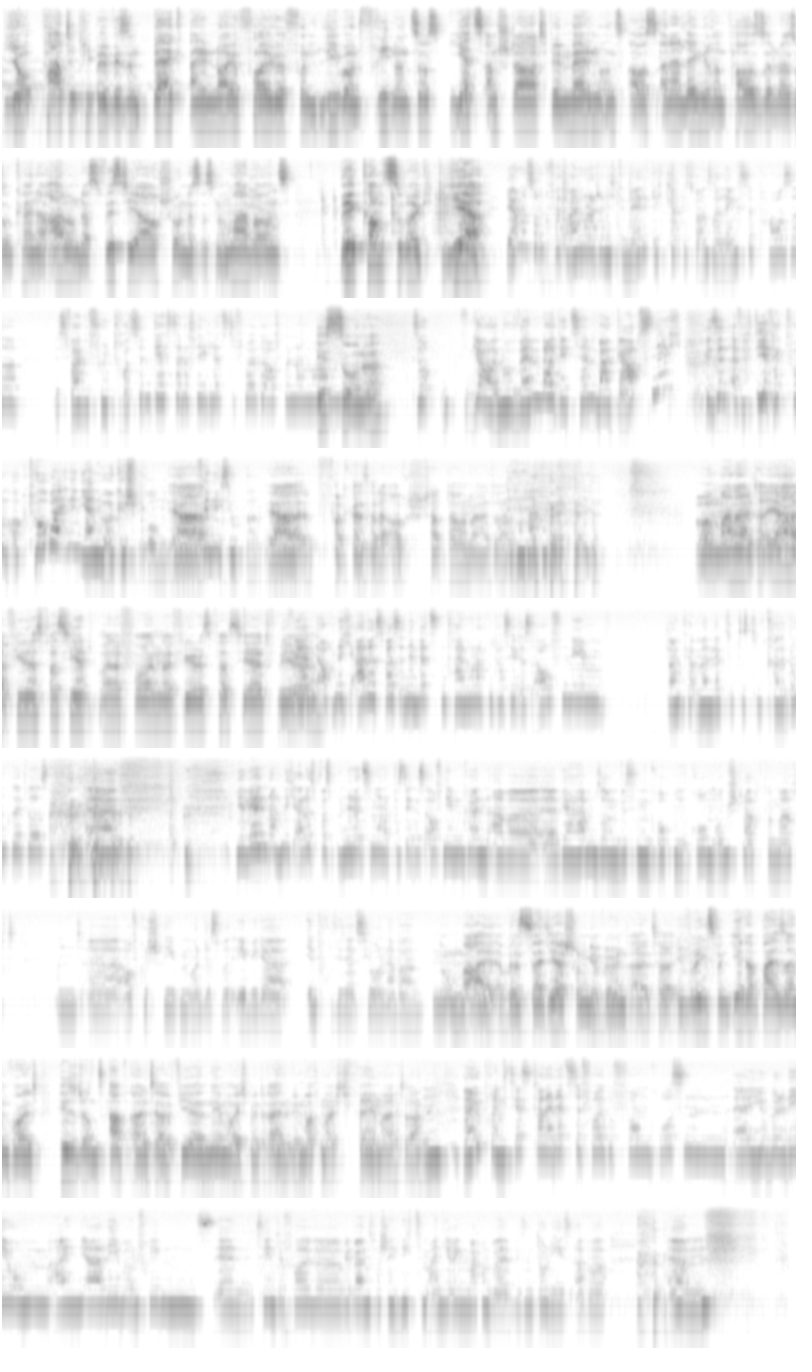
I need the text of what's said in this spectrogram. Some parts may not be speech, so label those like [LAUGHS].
Yo, Party People, wir sind back. Eine neue Folge von Liebe und Frieden und Sus jetzt am Start. Wir melden uns aus einer längeren Pause oder so, keine Ahnung, das wisst ihr ja auch schon, das ist normal bei Ja. uns. Willkommen zurück, yeah! Wir haben uns ungefähr drei Monate nicht gemeldet. Ich glaube, das war unsere längste Pause. Es war gefühlt trotzdem gestern, dass wir die letzte Folge aufgenommen haben. Ist so, ne? So, ja, November, Dezember gab's nicht. Wir sind einfach direkt vom Oktober in den Januar gesprungen. Ja. Finde ich super. Ja, Podcast hatte auch Shutdown, Alter. [LAUGHS] oh Mann, Alter, ja, vieles passiert, meine Freunde, vieles passiert. Wir Wir, werden auch nicht alles, was in den letzten drei Monaten passiert ist, aufnehmen. Danke an meinen Laptop, dass du gerade dunkel wirst. [LAUGHS] äh, wir werden auch nicht alles, was in den letzten Monaten passiert ist, aufnehmen können, aber äh, wir haben so ein bisschen groben, groben Umschlag gemacht und äh, aufgeschrieben und das wird eh wieder Improvisation, aber Normal, aber das seid ihr ja schon gewöhnt, Alter. Übrigens, wenn ihr dabei sein wollt, hittet uns ab, Alter. Wir nehmen euch mit rein, wir machen euch Fame, Alter. Mhm. Ja, übrigens, jetzt gerade letzte Folge vom großen äh, Jubiläum, ein Jahr Liebe und Frieden, äh, zehnte Folge. Wir werden es wahrscheinlich nicht zum Einjährigen machen, weil wir sind Dullis, aber [LAUGHS] ähm,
